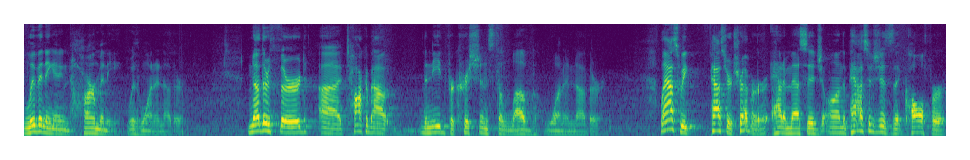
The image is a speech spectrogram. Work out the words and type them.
living in harmony with one another. Another third uh, talk about the need for Christians to love one another. Last week, Pastor Trevor had a message on the passages that call for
